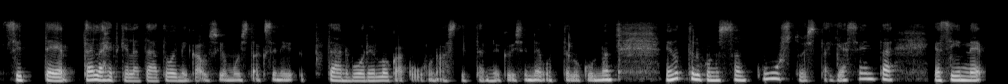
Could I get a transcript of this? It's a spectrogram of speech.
Sitten tällä hetkellä tämä toimikausi on muistaakseni tämän vuoden lokakuuhun asti tämän nykyisen neuvottelukunnan. Neuvottelukunnassa on 16 jäsentä ja sinne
